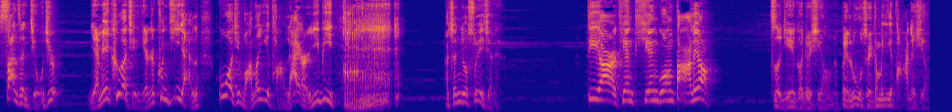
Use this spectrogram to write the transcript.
散散酒劲儿，也没客气，也是困急眼了，过去往那一躺，俩眼一闭，还真就睡起来了。第二天天光大亮，自己可就醒了，被露水这么一打就醒了。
